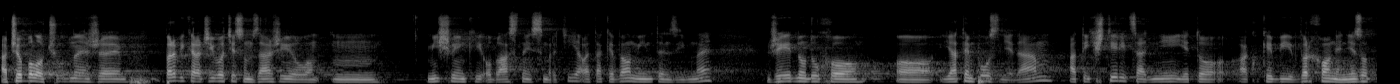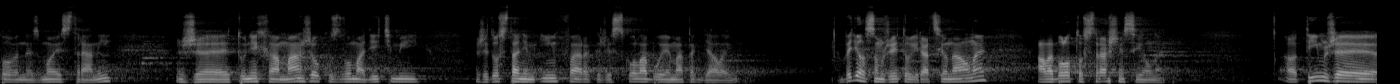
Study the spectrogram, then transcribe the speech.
a čo bolo čudné, že prvýkrát v živote som zažil mm, myšlienky o vlastnej smrti, ale také veľmi intenzívne, že jednoducho o, ja ten post nedám a tých 40 dní je to ako keby vrcholne nezodpovedné z mojej strany, že tu nechám manželku s dvoma deťmi, že dostanem infarkt, že skolabujem a tak ďalej. Vedel som, že je to iracionálne, ale bolo to strašne silné. Tým, že e,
